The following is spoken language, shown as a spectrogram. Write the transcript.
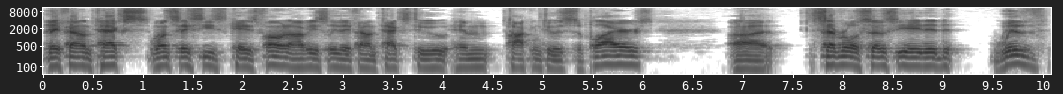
they found texts once they seized Kay's phone. Obviously, they found texts to him talking to his suppliers. Uh, several associated with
